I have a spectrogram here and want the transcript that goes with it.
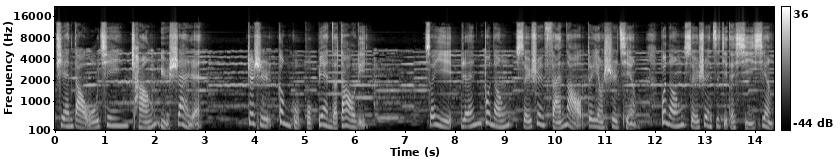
天道无亲，常与善人，这是亘古不变的道理。所以，人不能随顺烦恼对应事情，不能随顺自己的习性，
